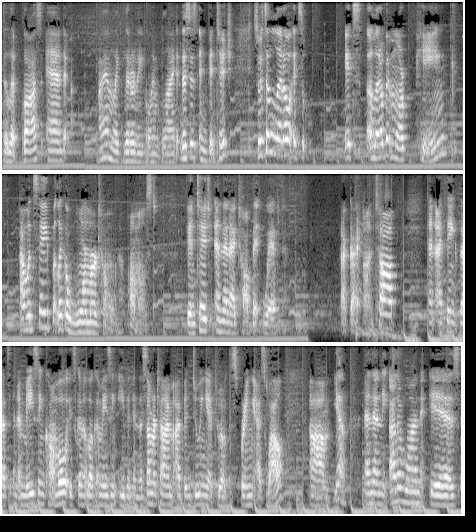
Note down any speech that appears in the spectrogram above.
The lip gloss. And I am like literally going blind. This is in Vintage. So it's a little, it's, it's a little bit more pink, I would say, but like a warmer tone almost. Vintage, and then I top it with that guy on top. And I think that's an amazing combo. It's gonna look amazing even in the summertime. I've been doing it throughout the spring as well. Um, yeah, and then the other one is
